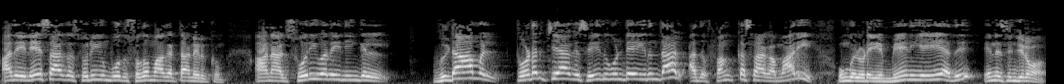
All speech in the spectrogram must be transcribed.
அதை லேசாக சொரியும் போது சுகமாகத்தான் இருக்கும். ஆனால் சொரிவதை நீங்கள் விடாமல் தொடர்ச்சியாக செய்து கொண்டே இருந்தால் அது ஃபங்கஸாக மாறி உங்களுடைய மேனியையே அது என்ன செஞ்சிடும்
